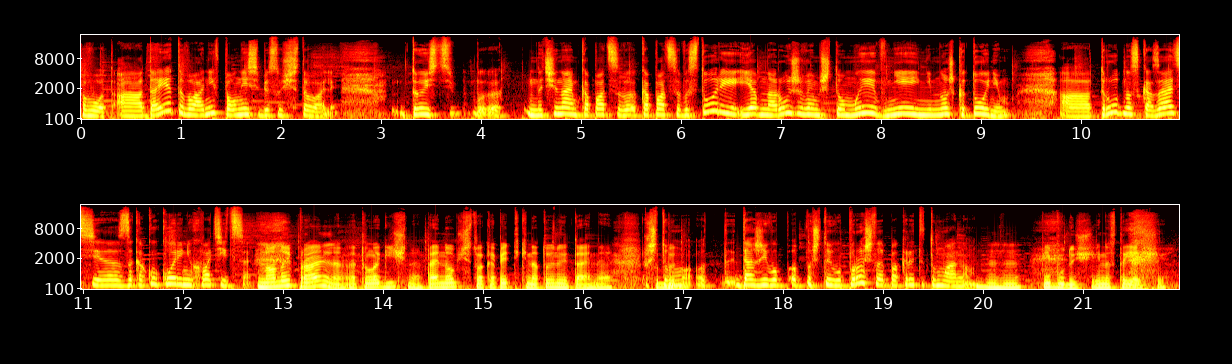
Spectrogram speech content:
Вот. А до этого они вполне себе существовали. То есть э, начинаем копаться, копаться в истории и обнаруживаем, что мы в ней немножко тонем. А, трудно сказать, э, за какой корень ухватиться. Но оно и правильно, это логично. Тайное общество, опять-таки, на то и тайное. Чтобы... Что даже его, что его прошлое покрыто туманом. Угу. И будущее, и настоящее.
